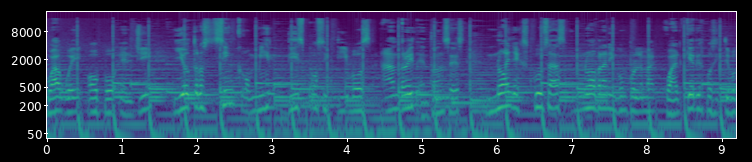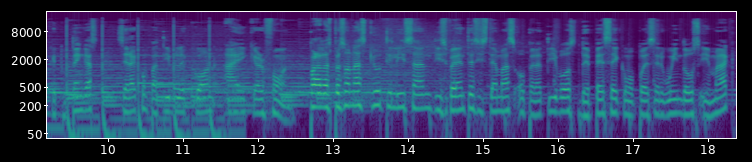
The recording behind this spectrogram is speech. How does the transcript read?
Huawei, Oppo, LG y otros 5000 dispositivos Android. Entonces no hay excusas, no habrá ningún problema. Cualquier dispositivo que tú tengas será compatible con iCareFone. Para las personas que utilizan diferentes sistemas operativos de PC como puede ser Windows y Mac,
